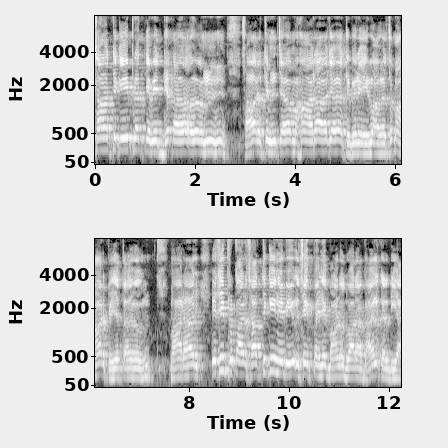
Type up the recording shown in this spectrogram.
सात्विके प्रत्यविध्यत। सारथिम च महाराज त्रिभिरेव समर्पयत। महाराज, इसी प्रकार सात्विकी ने भी उसे पहले बाणों द्वारा घायल कर दिया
